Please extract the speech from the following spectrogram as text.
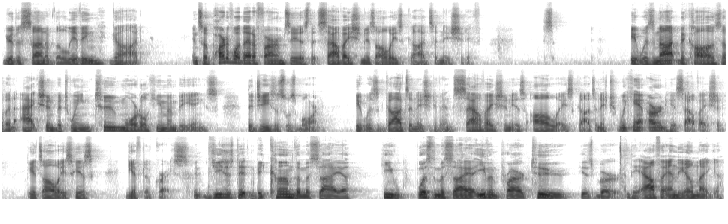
You're the son of the living God. And so part of what that affirms is that salvation is always God's initiative. It was not because of an action between two mortal human beings that Jesus was born. It was God's initiative, and salvation is always God's initiative. We can't earn His salvation, it's always His gift of grace. Jesus didn't become the Messiah, He was the Messiah even prior to His birth. The Alpha and the Omega.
